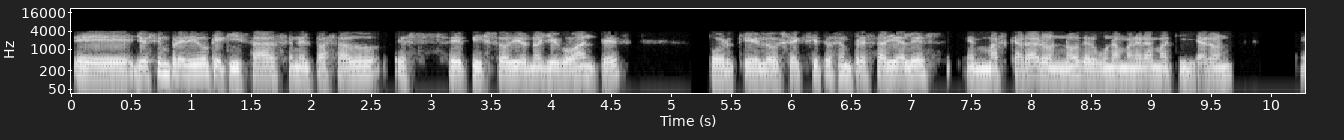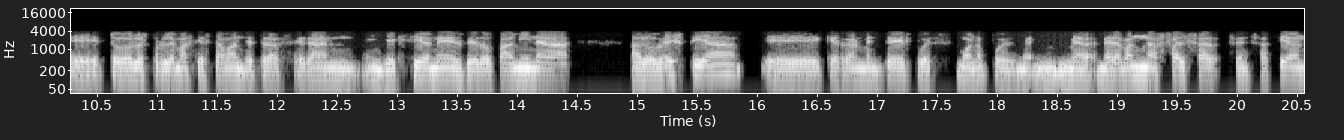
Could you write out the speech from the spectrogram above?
Eh, yo siempre digo que quizás en el pasado ese episodio no llegó antes porque los éxitos empresariales enmascararon, ¿no? De alguna manera maquillaron eh, todos los problemas que estaban detrás. Eran inyecciones de dopamina a lo bestia eh, que realmente, pues, bueno, pues me, daban una falsa sensación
